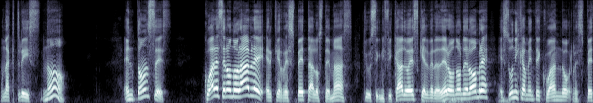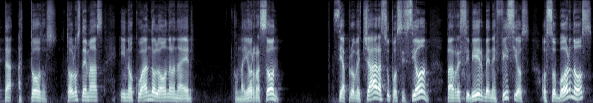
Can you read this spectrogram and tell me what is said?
una actriz, no. Entonces, ¿cuál es el honorable? El que respeta a los demás, cuyo significado es que el verdadero honor del hombre es únicamente cuando respeta a todos, todos los demás, no cuando lo honran a él. Con mayor razón, si aprovechara su posición para recibir beneficios o sobornos,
